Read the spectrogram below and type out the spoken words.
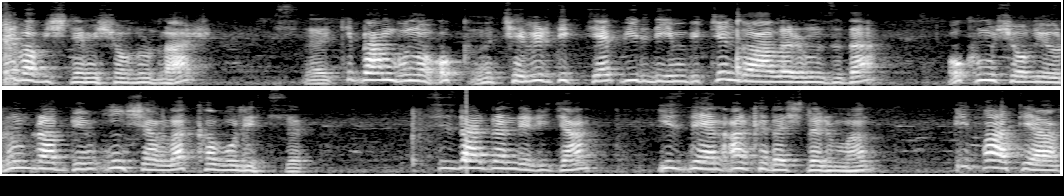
sevap işlemiş olurlar. Ee, Ki ben bunu ok- çevirdikçe bildiğim bütün dualarımızı da okumuş oluyorum. Rabbim inşallah kabul etsin. Sizlerden de ricam izleyen arkadaşlarımın bir Fatiha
